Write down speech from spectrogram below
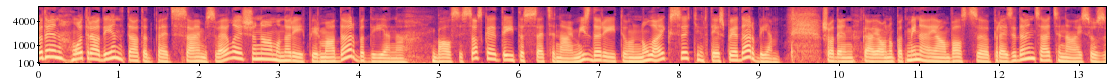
Šodien otrā diena tātad pēc saimas vēlēšanām un arī pirmā darba diena. Balsis saskaitītas, secinājumi izdarīti un nu laiks ķerties pie darbiem. Šodien, kā jau nu pat minējām, valsts prezidents aicinājis uz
